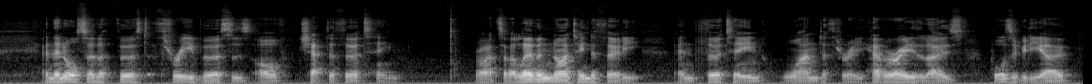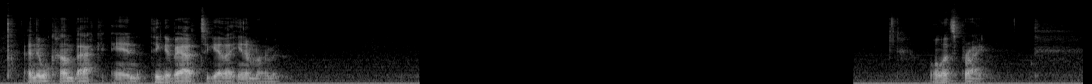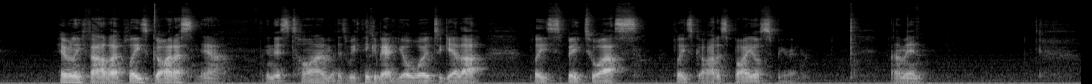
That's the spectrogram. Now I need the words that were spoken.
And then also the first three verses of chapter 13. Right, so 11, 19 to 30, and 13, 1 to 3. Have a read of those, pause the video, and then we'll come back and think about it together in a moment. Well, let's pray. Heavenly Father, please guide us now in this time as we think about your word together. Please speak to us. Please guide us by your Spirit. Amen.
